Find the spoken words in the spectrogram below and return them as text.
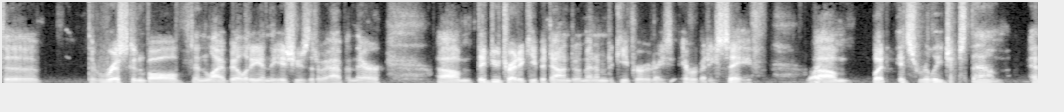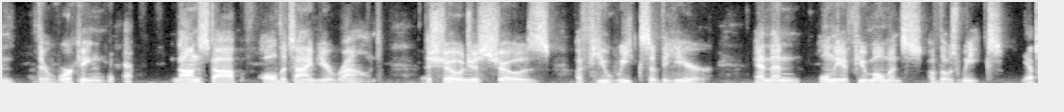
the the risk involved and liability and the issues that have happened there. Um, they do try to keep it down to a minimum to keep everybody everybody safe. Right. Um, but it's really just them, and they're working Yeah. nonstop all the time year round. The show Mhm. just shows a few weeks of the year, and then only a few moments of those weeks. Yep.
